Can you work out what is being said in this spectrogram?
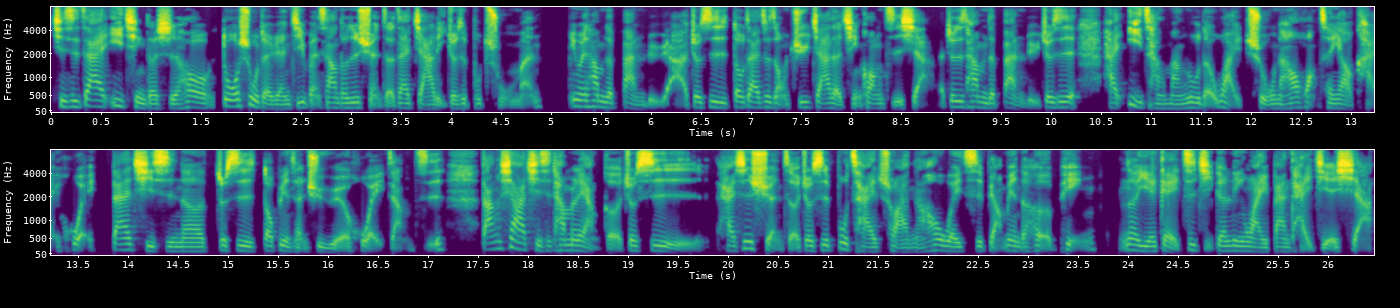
其实，在疫情的时候，多数的人基本上都是选择在家里，就是不出门。因为他们的伴侣啊，就是都在这种居家的情况之下，就是他们的伴侣就是还异常忙碌的外出，然后谎称要开会，但其实呢，就是都变成去约会这样子。当下其实他们两个就是还是选择就是不拆穿，然后维持表面的和平，那也给自己跟另外一半台阶下。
